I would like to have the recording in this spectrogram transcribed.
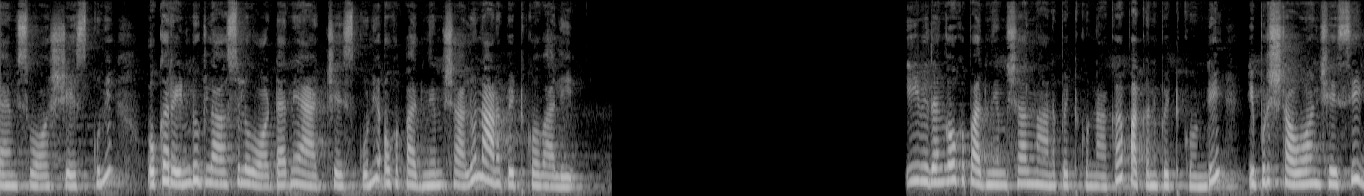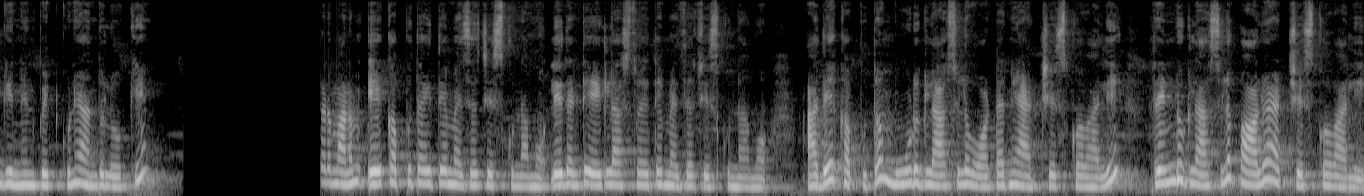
times wash చేసుకుని ఒక రెండు గ్లాసుల వాటర్ని యాడ్ చేసుకుని ఒక పది నిమిషాలు నానపెట్టుకోవాలి. ఈ విధంగా ఒక పది నిమిషాలు నానపెట్టుకున్నాక పక్కన పెట్టుకోండి. ఇప్పుడు స్టవ్ ఆన్ చేసి గిన్నెని పెట్టుకుని అందులోకి ఇక్కడ మనం ఏ కప్పుతో అయితే మెజర్ చేసుకున్నామో లేదంటే ఏ గ్లాస్తో అయితే మెజర్ చేసుకున్నామో అదే కప్పుతో మూడు గ్లాసుల వాటర్ని యాడ్ చేసుకోవాలి. రెండు గ్లాసుల పాలు యాడ్ చేసుకోవాలి.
